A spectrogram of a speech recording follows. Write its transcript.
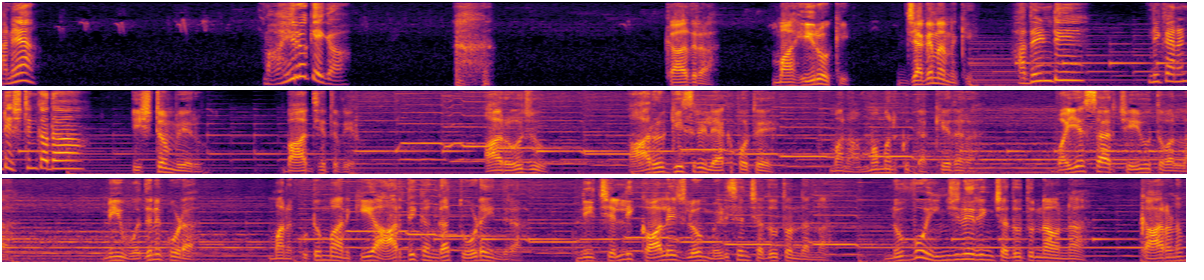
అనయా మా హీరోకేగా? కాదురా మా హీరోకి. జగనన్నకి. అదేంటి? నీకనంటే ఇష్టం కదా? ఇష్టం వేరు బాధ్యత వేరు. ఆ రోజు ఆరోగ్యశ్రీ లేకపోతే మన అమ్మ మనకు దక్కేదరా? వైఎస్ఆర్ చేయూత వల్ల మీ వదిన కూడా మన కుటుంబానికి ఆర్థికంగా తోడైందిరా? నీ చెల్లి కాలేజ్లో మెడిసిన్ చదువుతోందన్నా. నువ్వు ఇంజనీరింగ్ చదువుతున్నావన్నా కారణం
